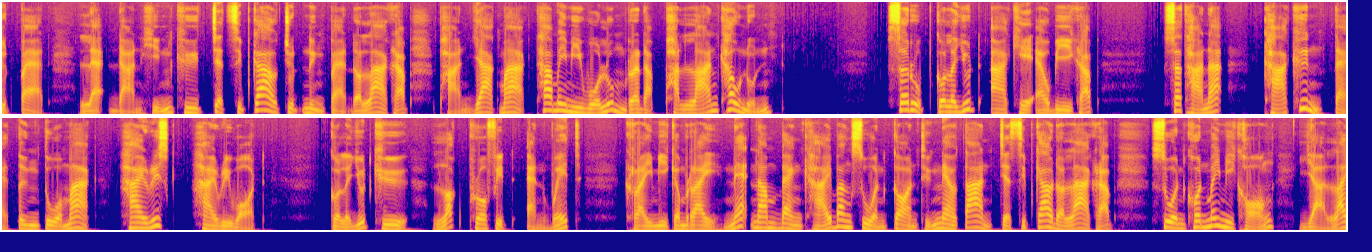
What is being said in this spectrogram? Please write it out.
61.8 และด่านหินคือ 79.18 ดอลลาร์ครับ ผ่านยากมากถ้าไม่มีโวลุ่มระดับพันล้านเข้าหนุน สรุปกลยุทธ์ RKLB ครับ สถานะขาขึ้นแต่ตึงตัวมาก High Risk High Reward กลยุทธ์คือ Lock Profit and Wait ใครมีกำไร แนะนำแบ่งขายบางส่วนก่อนถึงแนวต้าน 79 ดอลลาร์ครับ ส่วนคนไม่มีของ อย่าไล่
